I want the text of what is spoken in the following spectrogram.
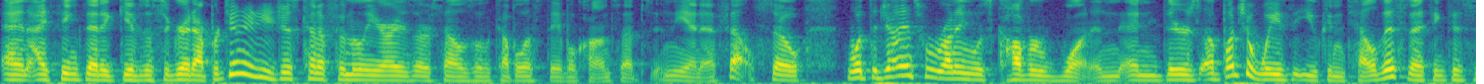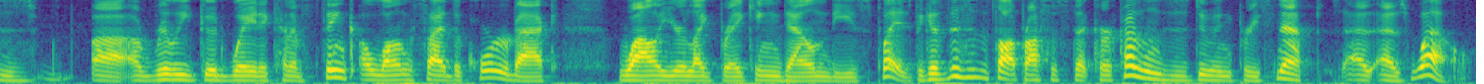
And I think that it gives us a great opportunity to just kind of familiarize ourselves with a couple of stable concepts in the NFL. So what the Giants were running was cover one. And, and there's a bunch of ways that you can tell this. And I think this is uh, a really good way to kind of think alongside the quarterback while you're like breaking down these plays because this is the thought process that Kirk Cousins is doing pre-snap as, as, well.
